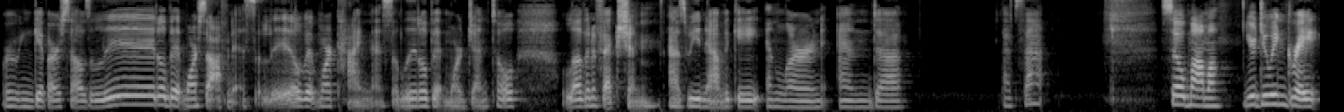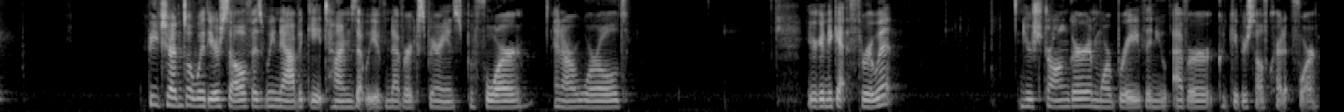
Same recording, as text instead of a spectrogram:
where we can give ourselves a little bit more softness, a little bit more kindness, a little bit more gentle love and affection as we navigate and learn. And uh, that's that. So, Mama, you're doing great. Be gentle with yourself as we navigate times that we have never experienced before in our world. You're going to get through it. You're stronger and more brave than you ever could give yourself credit for.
